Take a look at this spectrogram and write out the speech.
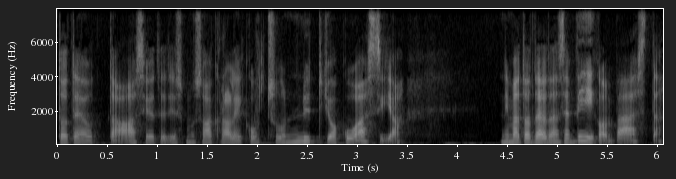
toteuttaa asioita, että jos mun sakrali kutsuu nyt joku asia, niin mä toteutan sen viikon päästä,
